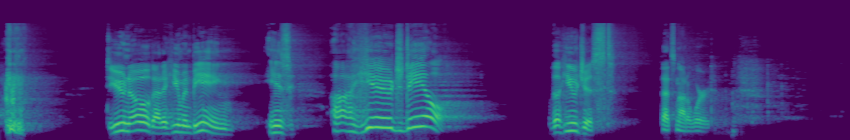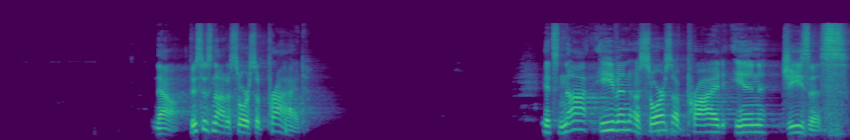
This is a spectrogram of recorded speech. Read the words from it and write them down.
do you know that a human being is a huge deal? The hugest. That's not a word. Now, this is not a source of pride. It's not even a source of pride in Jesus.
